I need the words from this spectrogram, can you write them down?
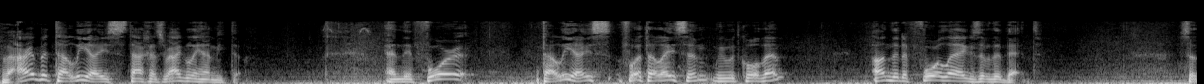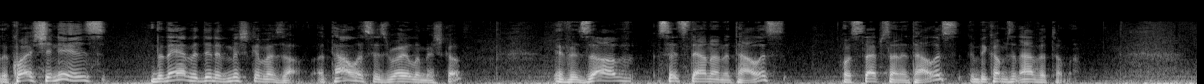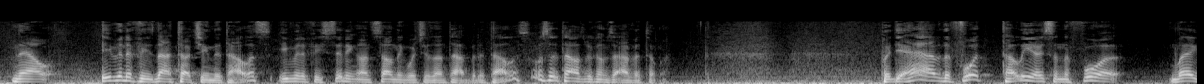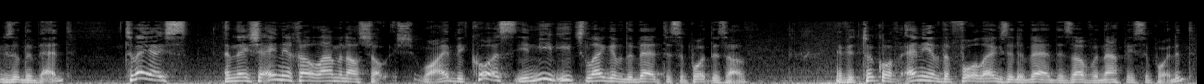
Va'arba taliyais tachas ragle hamita. And the four taliyais, four talesim, we would call them, under the four legs of the bed. So the question is, do they have a din of mishkav azav? A talus is royal mishkav. If a zav sits down on a talus, or steps on a talus, it becomes an avatuma. Now, even if he's not touching the talus, even if he's sitting on something which is on top of the talus, also the talus becomes an avatuma. But you have the four taliyas and the four legs of the bed. Tmeyas, why? Because you need each leg of the bed to support the zav. If you took off any of the four legs of the bed, the zav would not be supported.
